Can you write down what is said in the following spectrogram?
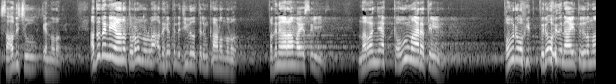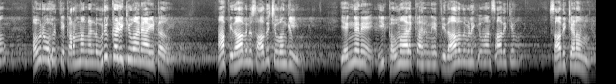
സാധിച്ചു എന്നത്. അതുതന്നെയാണ് തുടർന്നുള്ള അദ്ദേഹത്തിന്റെ ജീവിതത്തിലും കാണുന്നത്. പതിനാറാം വയസ്സിൽ നിറഞ്ഞ കൗമാരത്തിൽ പൗരോഹി പുരോഹിതനായി തീർന്ന് പൗരോഹിത്യ കർമ്മങ്ങളിൽ ഉരുക്കഴിക്കുവാനായിട്ട് ആ പിതാവിന് സാധിച്ചുവെങ്കിൽ എങ്ങനെ ഈ കൗമാരക്കാരനെ പിതാവെന്ന് വിളിക്കുവാൻ സാധിക്കും? സാധിക്കണം.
